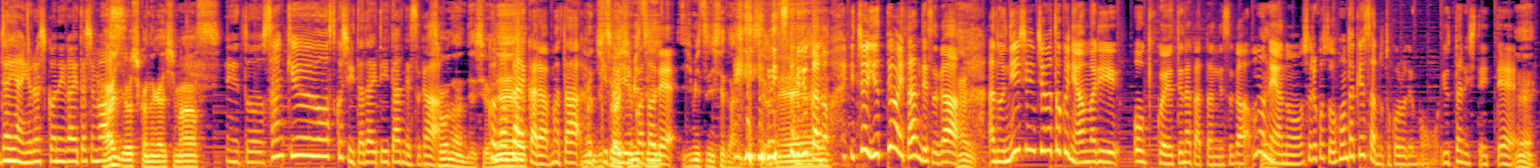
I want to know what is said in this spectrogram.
ジャイアンよろしくお願いいたします。はい、よろしくお願いします。えっ、と、産休を少しいただいていたんですが、そうなんですよね。この回からまた復帰ということで。秘密にしてたんです秘よね。密というか、あの、一応言ってはいたんですが、はい、あの、妊娠中は特にあんまり大きくは言ってなかったんですが、もうね、はいあの、それこそ本田圭さんのところでも言ったりしていて、ね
